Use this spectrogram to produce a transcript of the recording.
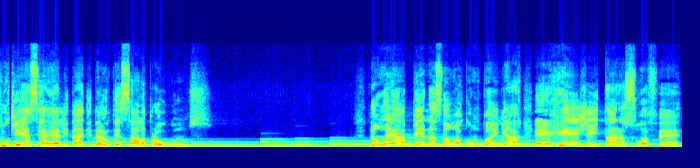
Porque essa é a realidade da antessala para alguns não é apenas não acompanhar, é rejeitar a sua fé.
